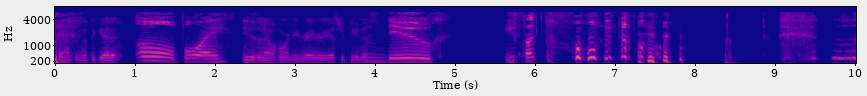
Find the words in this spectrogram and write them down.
Clown's about to get it. oh boy. He doesn't know how horny Ray Ray is for penis. No. You fucked. Oh no.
